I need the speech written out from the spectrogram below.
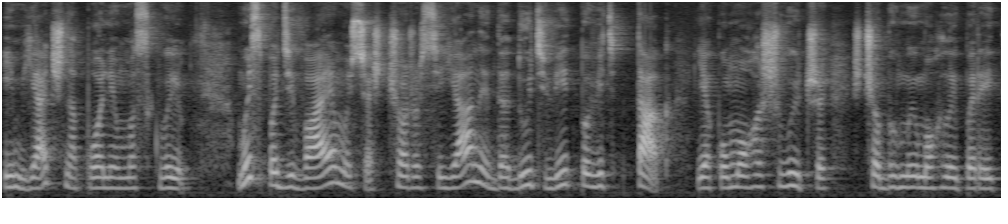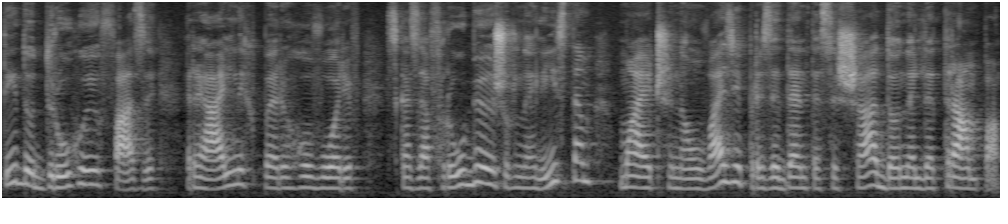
і м'яч на полі Москви. Ми сподіваємося, що росіяни дадуть відповідь так якомога швидше, щоб ми могли перейти до другої фази реальних переговорів, сказав Рубіо журналістам, маючи на увазі президента США Дональда Трампа.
